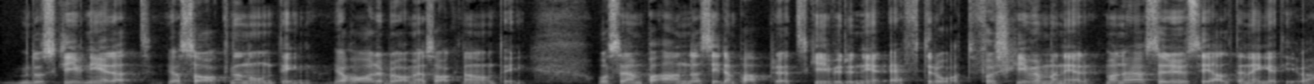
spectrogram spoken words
Men då skriv ner att jag saknar någonting. Jag har det bra men jag saknar någonting. Och sen på andra sidan pappret skriver du ner efteråt. Först skriver man ner, man öser ur sig allt det negativa.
